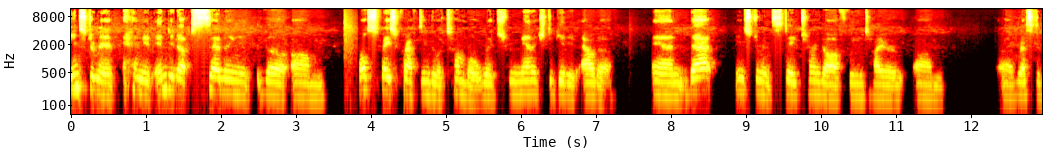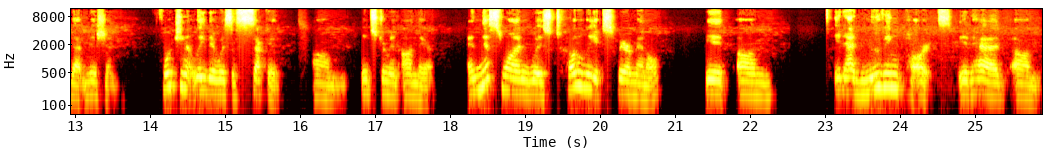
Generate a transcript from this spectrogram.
instrument and it ended up setting the um, whole spacecraft into a tumble, which we managed to get it out of. And that instrument stayed turned off the entire um, uh, rest of that mission. Fortunately, there was a second um, instrument on there. And this one was totally experimental. It, um, it had moving parts. It had um,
